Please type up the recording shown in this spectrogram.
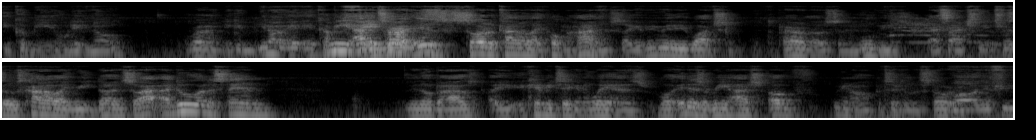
it could be who they know. Right. It could, you know, it, it I mean, Avatar is sort of kind of like Pocahontas. Like if you really watch the parallels to the movies, That's actually true. so it's kind of like redone. So I, I do understand, you know, but I was, I, it can be taken away as well. It is a rehash of you know a particular story. well, and if you,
